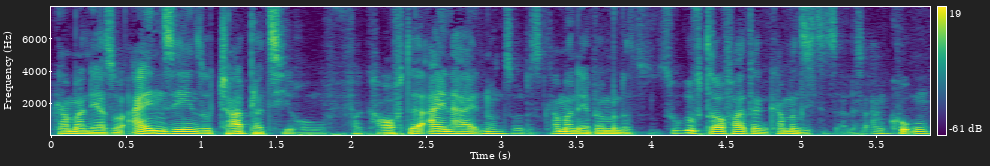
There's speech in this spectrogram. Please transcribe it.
kann man ja so einsehen, so Chartplatzierung, verkaufte Einheiten und so. Das kann man ja, wenn man da so Zugriff drauf hat, dann kann man sich das alles angucken.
